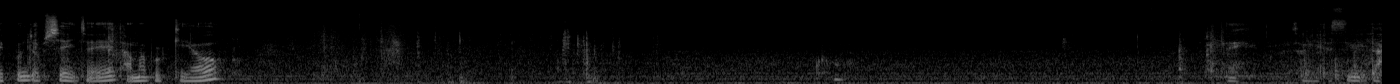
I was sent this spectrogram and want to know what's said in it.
예쁜 접시에 이제 담아 볼게요. 네, 완성이 됐습니다.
